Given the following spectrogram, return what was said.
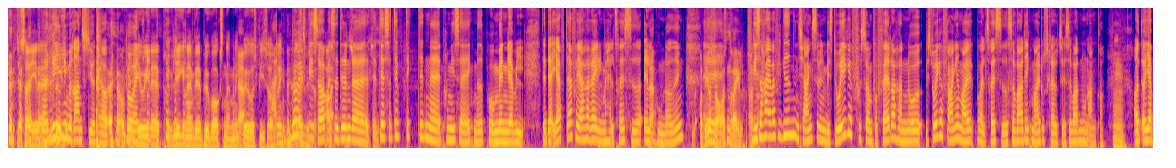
Det er så et Der af, er rigeligt med rensdyr deroppe. Okay. det er jo et af privilegierne ved at blive voksen, at man ikke Ja. behøver at spise op. Nej, ikke? jeg behøver ikke spise op. Nej, altså, den der, det, det, så det, det, den uh, præmis er jeg ikke med på. Men jeg vil, det der, jeg, derfor jeg har regel med 50 sider eller Ja. ja. 100. Ikke? Og det er jo så Øh, også en regel. Fordi så har jeg i hvert fald givet den en chance, men hvis du ikke som forfatter har noget, hvis du ikke har fanget mig på 50 sider, så var det ikke mig, du skrev til, så var det nogen andre. Mm. Og, og jeg,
